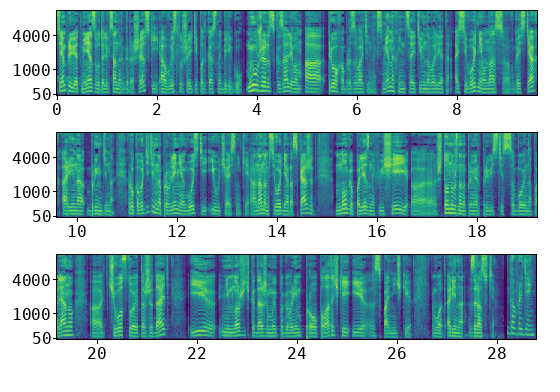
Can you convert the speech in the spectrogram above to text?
Всем привет, меня зовут Александр Горошевский, а вы слушаете подкаст «На берегу». Мы уже рассказали вам о трех образовательных сменах инициативного лета, а сегодня у нас а, в гостях Арина Брындина, руководитель направления гости и участники. Она нам сегодня расскажет много полезных вещей, а, что нужно, например, привезти с собой на поляну, а, чего стоит ожидать, и немножечко даже мы поговорим про палаточки и спальнички. Вот, Арина, здравствуйте. Добрый день.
